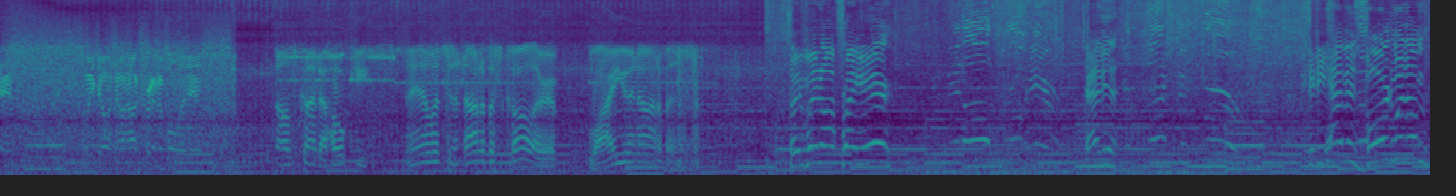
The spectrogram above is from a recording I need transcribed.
since. We don't know how credible it is. Sounds kind of hokey. Well, it's an anonymous caller. Why are you anonymous? So he went off right here? Have you? Did he have his board with him?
